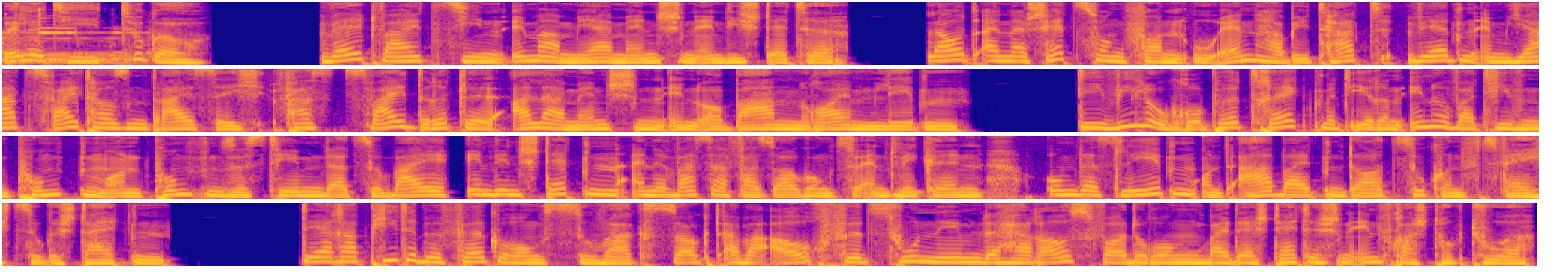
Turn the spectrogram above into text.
Mobility to go. Weltweit ziehen immer mehr Menschen in die Städte. Laut einer Schätzung von UN Habitat werden im Jahr 2030 fast zwei Drittel aller Menschen in urbanen Räumen leben. Die Vilo-Gruppe trägt mit ihren innovativen Pumpen und Pumpensystemen dazu bei, in den Städten eine Wasserversorgung zu entwickeln, um das Leben und Arbeiten dort zukunftsfähig zu gestalten. Der rapide Bevölkerungszuwachs sorgt aber auch für zunehmende Herausforderungen bei der städtischen Infrastruktur.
